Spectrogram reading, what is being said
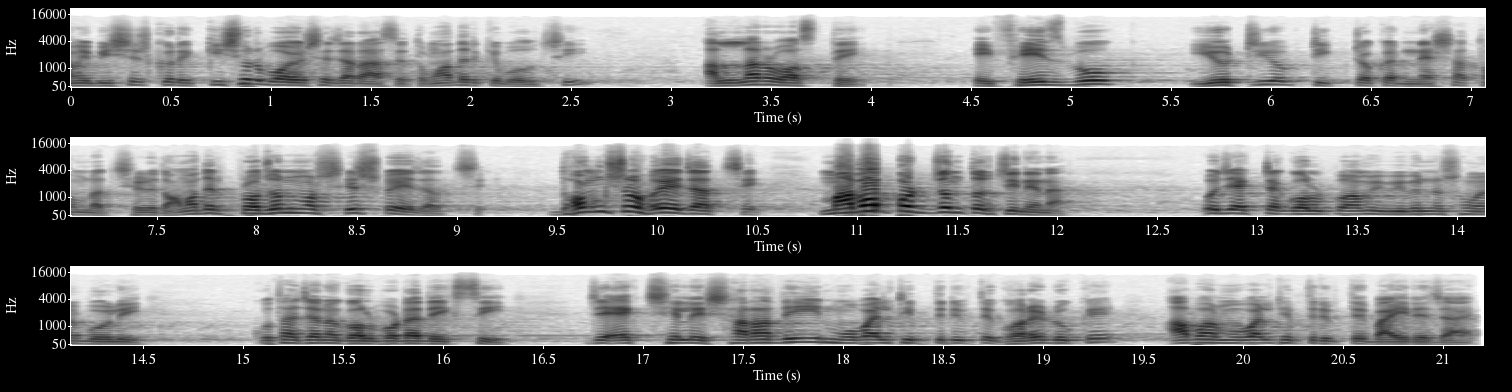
আমি বিশেষ করে কিশোর বয়সে যারা আছে, তোমাদেরকে বলছি, আল্লাহর ওয়াস্তে এই ফেসবুক ইউটিউব টিকটকের নেশা তোমরা ছেড়ে দাও। আমাদের প্রজন্ম শেষ হয়ে যাচ্ছে, ধ্বংস হয়ে যাচ্ছে। মা বাপ পর্যন্ত চিনে না। ওই যে একটা গল্প আমি বিভিন্ন সময় বলি, কোথায় যেন গল্পটা দেখছি। যে এক ছেলে সারাদিন মোবাইল টিপতে টিপতে ঘরে ঢুকে আবার মোবাইল টিপতে টিপতে বাইরে যায়।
